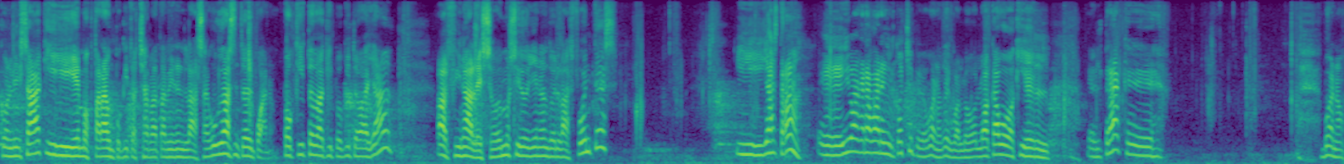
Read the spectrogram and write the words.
con el Isaac y hemos parado un poquito a charla también en las agudas, entonces bueno, poquito de aquí, poquito de allá, al final eso, hemos ido llenando en las fuentes y ya está, Eh, iba a grabar en el coche, pero bueno, da igual, lo, acabo aquí el, el track, eh, bueno,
